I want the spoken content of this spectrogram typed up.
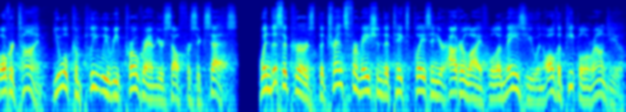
Over time, you will completely reprogram yourself for success. When this occurs, the transformation that takes place in your outer life will amaze you and all the people around you.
